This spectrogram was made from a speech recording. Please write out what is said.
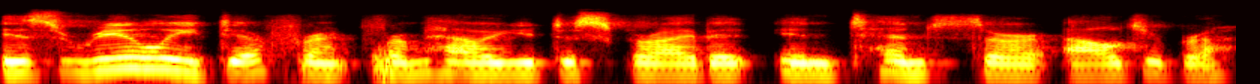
is really different from how you describe it in tensor algebra,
